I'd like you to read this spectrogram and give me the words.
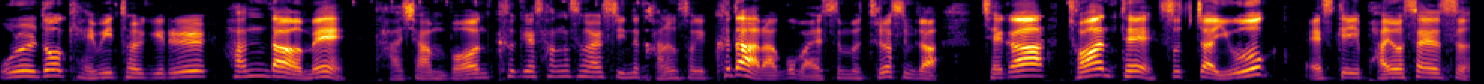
오늘도 개미 털기를 한 다음에 다시 한번 크게 상승할 수 있는 가능성이 크다라고 말씀을 드렸습니다. 제가 저한테 숫자 6, SK 바이오사이언스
